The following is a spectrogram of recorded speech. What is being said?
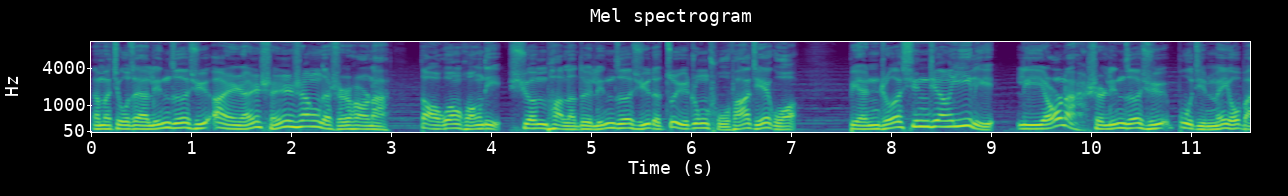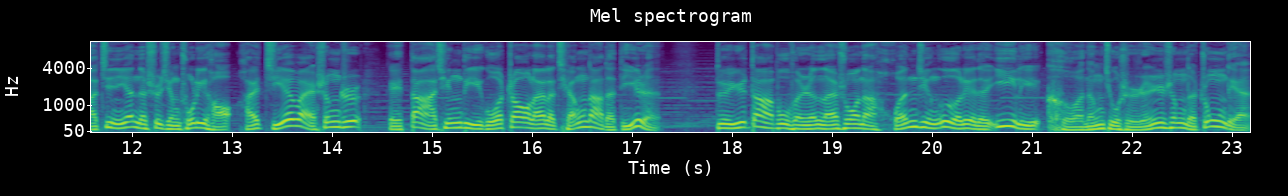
那么就在林则徐黯然神伤的时候呢，道光皇帝宣判了对林则徐的最终处罚结果。贬谪新疆伊犁，理由呢是林则徐不仅没有把禁烟的事情处理好，还节外生枝，给大清帝国招来了强大的敌人。对于大部分人来说呢，环境恶劣的伊犁可能就是人生的终点。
